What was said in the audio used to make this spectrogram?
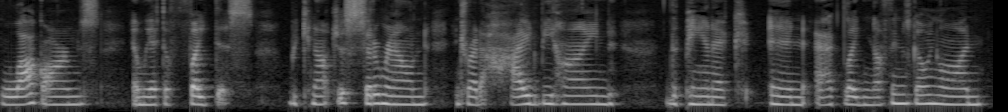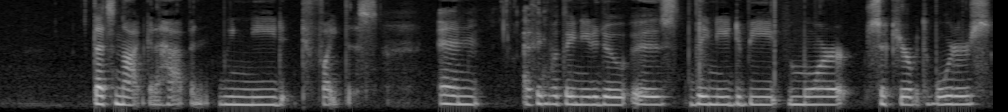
lock arms and we have to fight this. We cannot just sit around and try to hide behind the panic and act like nothing's going on. That's not going to happen. We need to fight this. And I think what they need to do is they need to be more secure with the borders.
